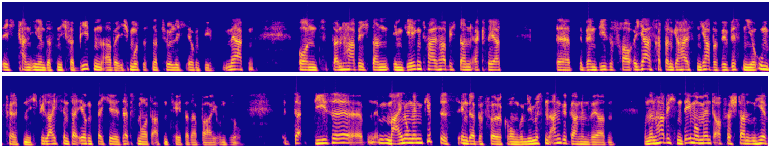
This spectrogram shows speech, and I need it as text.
Ich kann ihnen das nicht verbieten, aber ich muss es natürlich irgendwie merken. Und dann habe ich dann, im Gegenteil habe ich dann erklärt, äh, wenn diese Frau, ja, es hat dann geheißen, ja, aber wir wissen ihr Umfeld nicht. Vielleicht sind da irgendwelche Selbstmordattentäter dabei und so. Da, diese Meinungen gibt es in der Bevölkerung und die müssen angegangen werden. Und dann habe ich in dem Moment auch verstanden, hier,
